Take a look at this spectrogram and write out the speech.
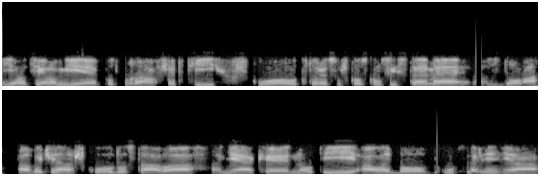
Jeho cieľom je podpora všetkých škôl, ktoré sú v školskom systéme z dola a väčšina škôl dostáva nejaké noty alebo usmernenia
